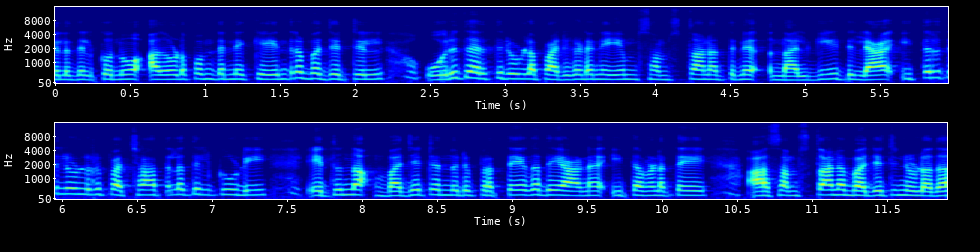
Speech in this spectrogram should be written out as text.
നിലനിൽക്കുന്നു. അതോടൊപ്പം തന്നെ കേന്ദ്ര ബജറ്റിൽ ഒരു തരത്തിലുള്ള പരിഗണനയും സംസ്ഥാനത്തിന് നൽകിയിട്ടില്ല. ഇത്തരത്തിലുള്ളൊരു പശ്ചാത്തലത്തിൽ കൂടി എത്തുന്ന ബജറ്റ് എന്നൊരു പ്രത്യേകതയാണ് ഇത്തവണത്തെ ആ, സംസ്ഥാന ബജറ്റിനുള്ളത്.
